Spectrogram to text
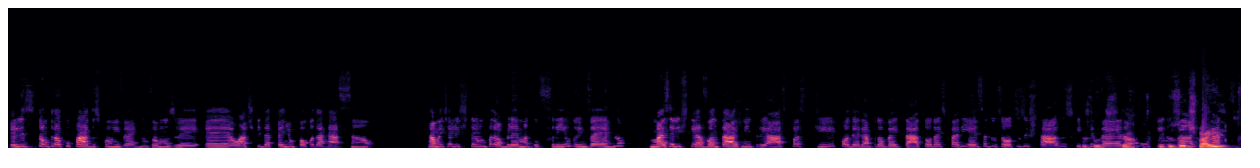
Eles estão preocupados com o inverno, vamos ver. É, eu acho que depende um pouco da reação realmente eles têm um problema do frio, do inverno, mas eles têm a vantagem, entre aspas, de poderem aproveitar toda a experiência dos outros estados que tiveram outros e dos outros países.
